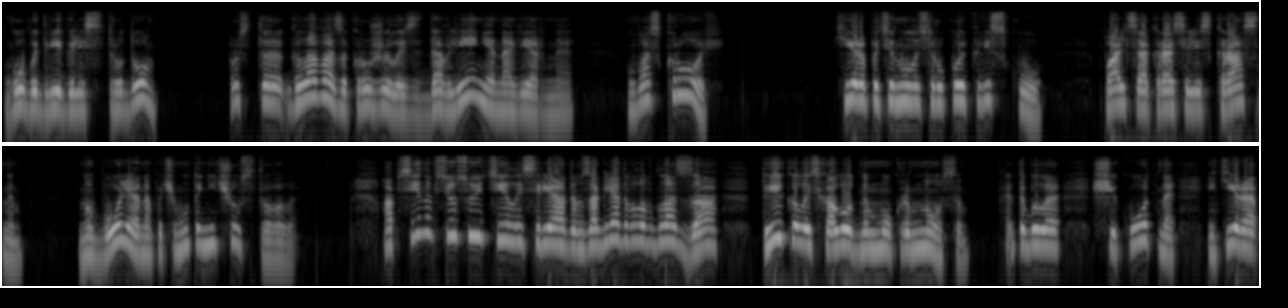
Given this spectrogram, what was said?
Губы двигались с трудом. Просто голова закружилась, давление, наверное. У вас кровь. Кира потянулась рукой к виску. Пальцы окрасились красным, но боли она почему-то не чувствовала. Апсина все суетилась рядом, заглядывала в глаза, тыкалась холодным мокрым носом. Это было щекотно, и Кира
